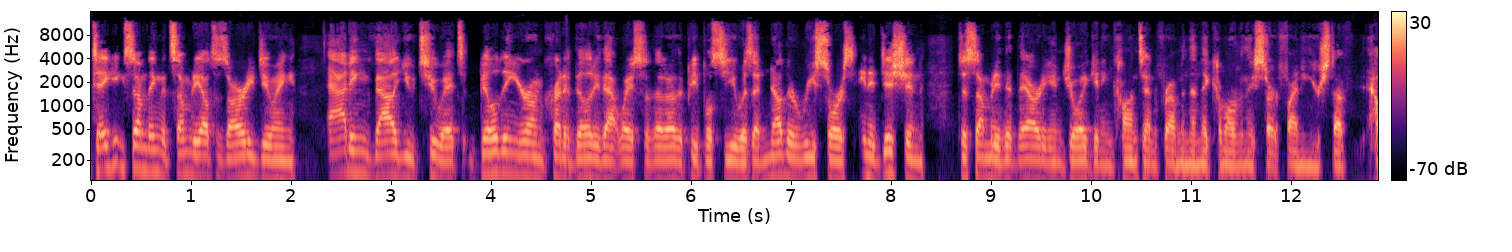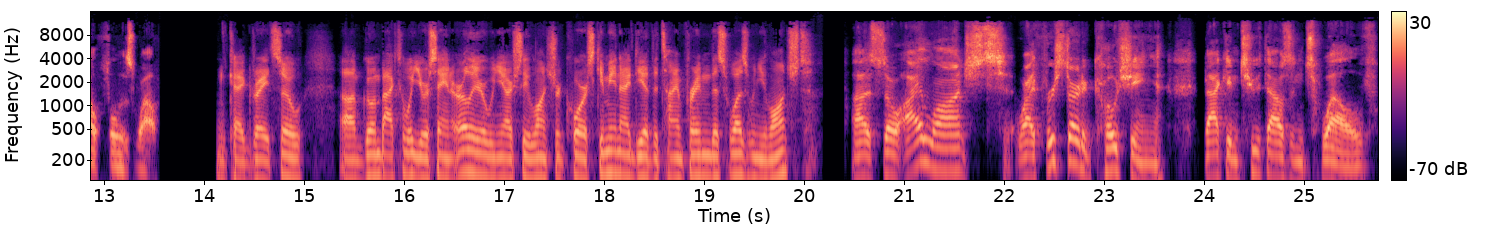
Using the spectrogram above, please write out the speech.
taking something that somebody else is already doing, adding value to it, building your own credibility that way so that other people see you as another resource in addition to somebody that they already enjoy getting content from. And then they come over and they start finding your stuff helpful as well. Okay, great. So, um, going back to what you were saying earlier, when you actually launched your course, give me an idea of the time frame this was when you launched. Uh, so I launched. Well, I first started coaching back in 2012,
